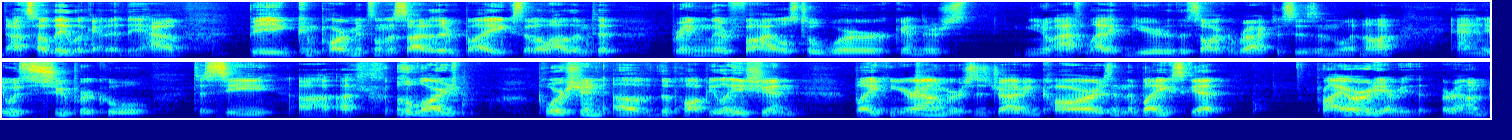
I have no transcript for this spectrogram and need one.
that's how they look at it. They have big compartments on the side of their bikes that allow them to bring their files to work and their you know athletic gear to the soccer practices and whatnot. And it was super cool to see uh, a, a large portion of the population biking around versus driving cars and the bikes get priority every, around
